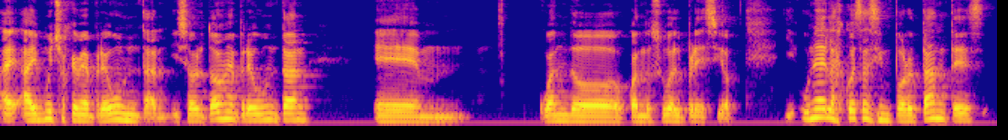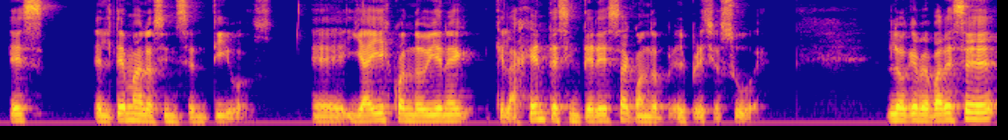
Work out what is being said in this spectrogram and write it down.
hay, muchos que me preguntan y sobre todo me preguntan em, cuando, cuando sube el precio. Y una de las cosas importantes es el tema de los incentivos. Eh, y ahí es cuando viene que la gente se interesa cuando el precio sube. Lo que me parece,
